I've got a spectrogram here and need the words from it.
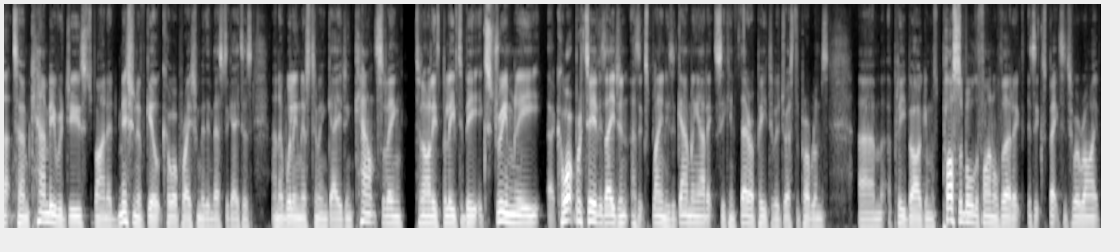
that term can be reduced by an admission of guilt, cooperation with investigators, and a willingness to engage in counselling. Tonali is believed to be extremely uh, cooperative. His agent has explained he's a gambling addict seeking therapy to address the problems. Um, a plea bargain was possible. The final verdict is expected to arrive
